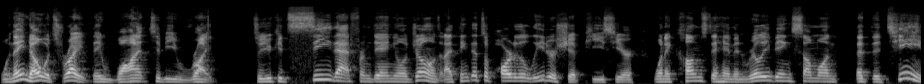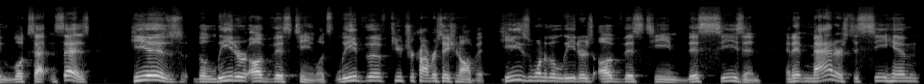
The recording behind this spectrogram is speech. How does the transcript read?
when they know it's right, they want it to be right. So you could see that from Daniel Jones. And I think that's a part of the leadership piece here when it comes to him and really being someone that the team looks at and says, he is the leader of this team. Let's leave the future conversation off it. He's one of the leaders of this team this season, and it matters to see him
